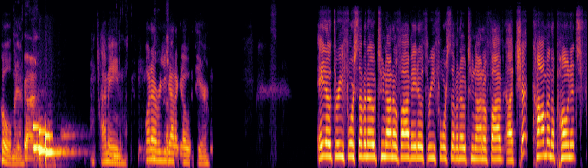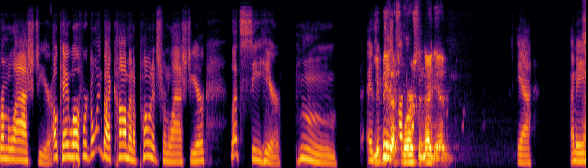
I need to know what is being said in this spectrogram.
Cool, man. I mean, whatever you got to go with here. 803-470-2905 803-470-2905 uh check common opponents from last year okay well if we're going by common opponents from last year let's see here hmm Is You beat us worse than they did. yeah i mean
